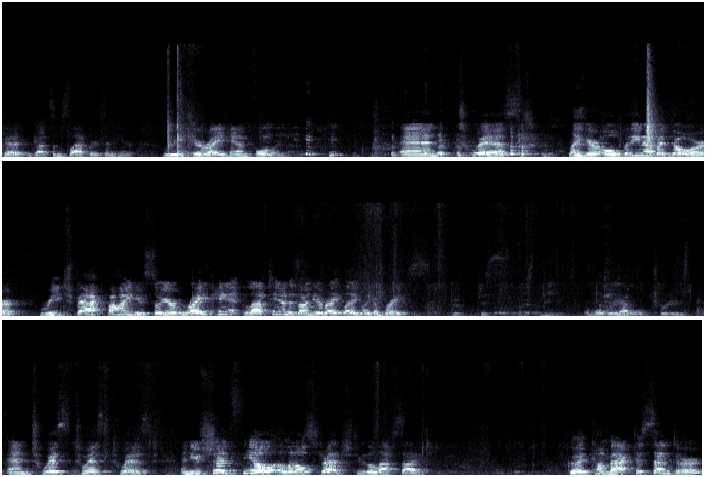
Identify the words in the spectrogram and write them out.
Good. We got some slappers in here. Reach your right hand forward. And twist like you're opening up a door. Reach back behind you. So your right hand, left hand is on your right leg like a brace. Just I'm over Yep. the tree. And twist, twist, twist. And you should feel a little stretch through the left side. Good. Come back to center.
